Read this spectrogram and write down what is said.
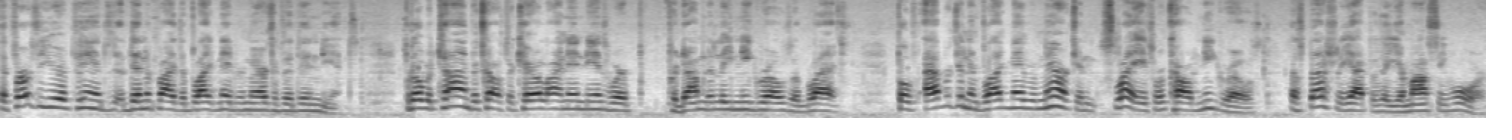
At first, the Europeans identified the black Native Americans as Indians. But over time, because the Carolina Indians were predominantly Negroes or blacks, both African and black Native American slaves were called Negroes, especially after the Yamasee War.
